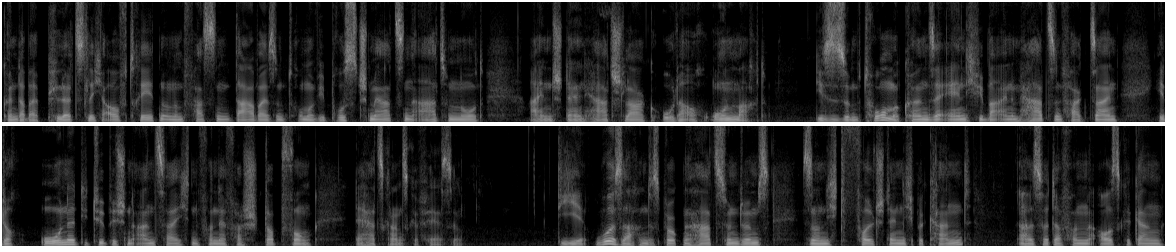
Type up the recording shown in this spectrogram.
können dabei plötzlich auftreten und umfassen dabei Symptome wie Brustschmerzen, Atemnot, einen schnellen Herzschlag oder auch Ohnmacht. Diese Symptome können sehr ähnlich wie bei einem Herzinfarkt sein, jedoch ohne die typischen Anzeichen von der Verstopfung der Herzkranzgefäße. Die Ursachen des Broken Heart Syndroms sind noch nicht vollständig bekannt, aber es wird davon ausgegangen,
